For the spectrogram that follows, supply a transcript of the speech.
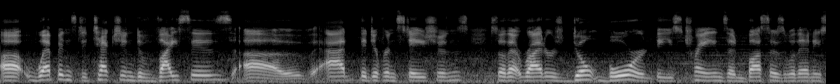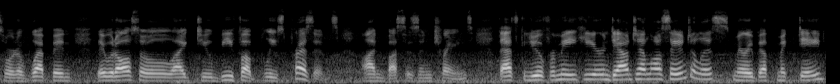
uh, weapons detection devices uh, at the different stations so that riders don't board these trains and buses with any sort of weapon. They would also like to beef up police presence on buses and trains. That's going to do it for me here in downtown Los Angeles. Mary Beth McDade.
